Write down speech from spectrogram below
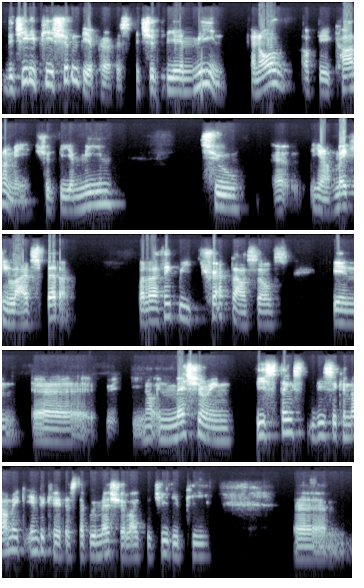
the GDP shouldn't be a purpose, it should be a mean. And all of the economy should be a mean to uh, you know making lives better. But I think we trapped ourselves in uh, you know in measuring these things, these economic indicators that we measure, like the GDP, um,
